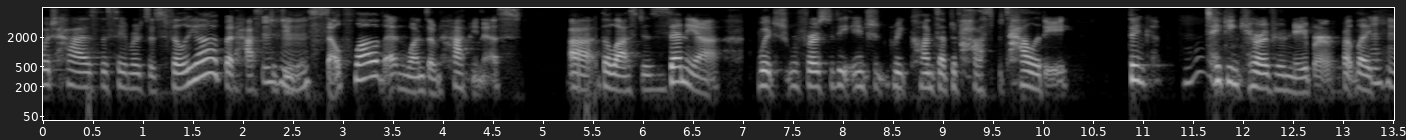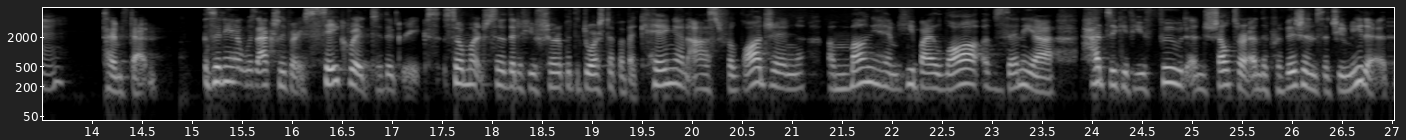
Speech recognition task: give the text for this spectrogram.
which has the same roots as philia, but has to do Mhm. with self love and one's own happiness. Uh, the last is xenia, which refers to the ancient Greek concept of hospitality. Think Mm. taking care of your neighbor, but like Mhm. times 10. Xenia was actually very sacred to the Greeks, so much so that if you showed up at the doorstep of a king and asked for lodging among him, he, by law of Xenia, had to give you food and shelter and the provisions that you needed.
